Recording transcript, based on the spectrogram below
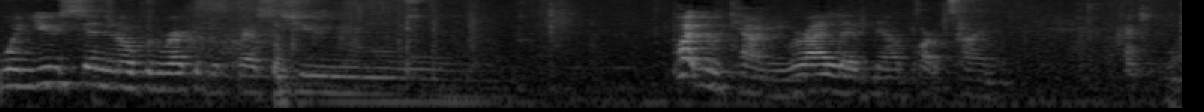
When you send an open record request to Putnam County, where I live now part-time, Wow.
